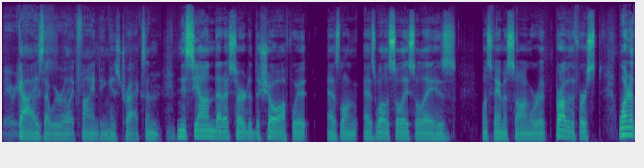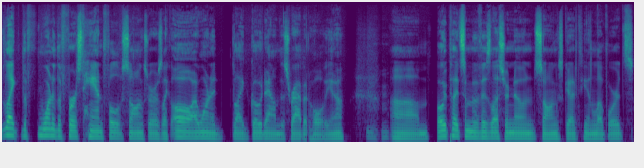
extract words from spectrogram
Very guys that we were like finding his tracks, and Mhm. Nisyan that I started the show off with, as long as well as Soleil Soleil, his most famous song, were probably the first one of like the one of the first handful of songs where I was like, oh, I want to like go down this rabbit hole, you know. Mhm. Um, but we played some of his lesser known songs, Galacti and Love Words.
